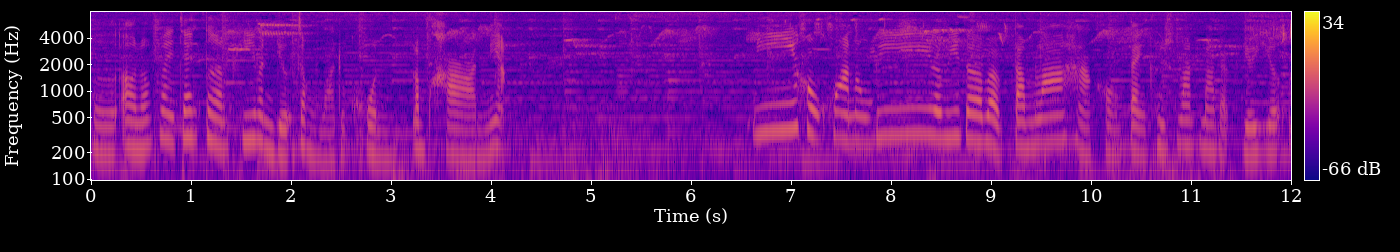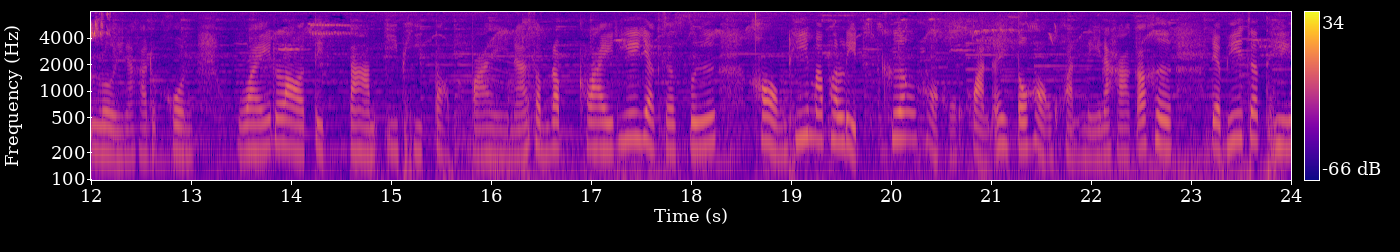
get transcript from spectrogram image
เออเอาแล้วทำไมแจ้งเตือนพี่มันเยอะจังวะทุกคนลำคาญเนี่ย นี่ของขวัญของพี่แล้วพี่จะแบบตามล่าหาของแต่งคริสต์มาสมาแบบเยอะๆเลยนะคะ ทุกคนไว้รอติดตาม EP ต่อไปนะสำหรับใครที่อยากจะซื้อของที่มาผลิตเครื่องห่อของขวัญเอ้ยโต๊ะของขวัญนี้นะคะ ก็คือเดี๋ยวพี่จะทิ้ง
